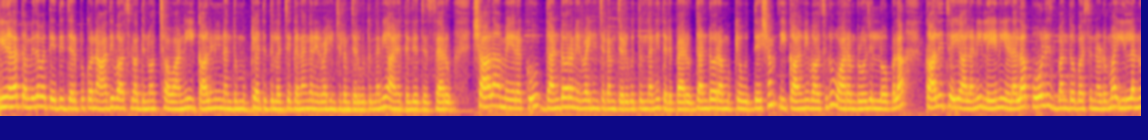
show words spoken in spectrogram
ఈ నెల తొమ్మిదవ తేదీ జరుపుకున్న ఆదివాసుల దినోత్సవాన్ని ఈ కాలనీ నందు ముఖ్య అతిథులచే ఘనంగా నిర్వహించడం జరుగుతుంది జరుగుతుందని ఆయన తెలియజేశారు. శాలా మేరకు దండోరా నిర్వహించడం జరుగుతుందని తెలిపారు. దండోరా ముఖ్య ఉద్దేశం ఈ కాలనీ వాసులు వారం రోజుల లోపల ఖాళీ చేయాలని లేని ఎడల పోలీస్ బందోబస్తు నడుమ ఇళ్ళను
